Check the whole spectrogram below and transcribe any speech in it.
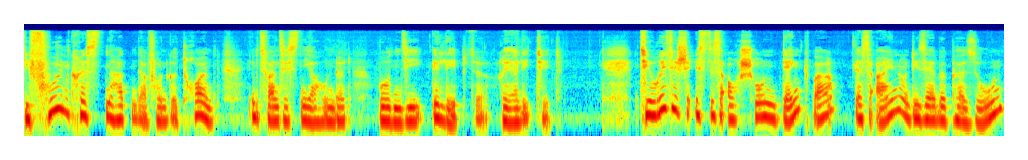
Die frühen Christen hatten davon geträumt, im 20. Jahrhundert wurden sie gelebte Realität. Theoretisch ist es auch schon denkbar, dass ein und dieselbe Person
